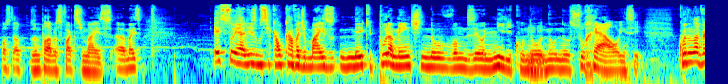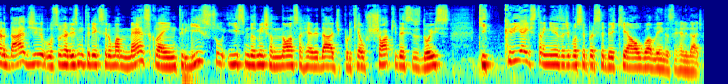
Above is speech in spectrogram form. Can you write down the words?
posso estar usando palavras fortes demais, ah, mas. Esse surrealismo se calcava demais, meio que puramente no, vamos dizer, onírico, no, no, no surreal em si. Quando na verdade o surrealismo teria que ser uma mescla entre isso e simplesmente a nossa realidade, porque é o choque desses dois que cria a estranheza de você perceber que é algo além dessa realidade.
